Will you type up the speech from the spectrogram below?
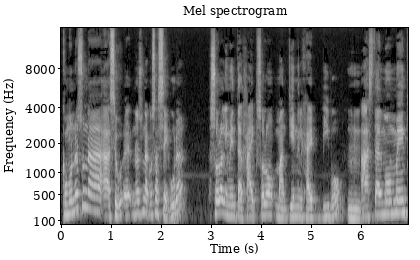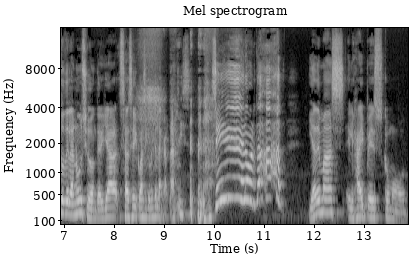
como no es, una, eh, no es una cosa segura, solo alimenta el hype, solo mantiene el hype vivo hasta el momento del anuncio, donde ya se hace básicamente la catarsis. ¡Sí, la verdad! Y además, el hype es como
